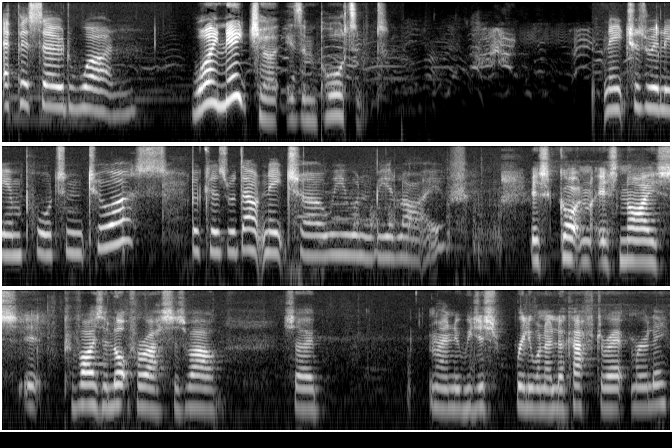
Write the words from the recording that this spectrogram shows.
Episode 1 Why Nature is Important. Nature is really important to us because without nature we wouldn't be alive. It's got it's nice. It provides a lot for us as well. So and we just really want to look after it, really.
